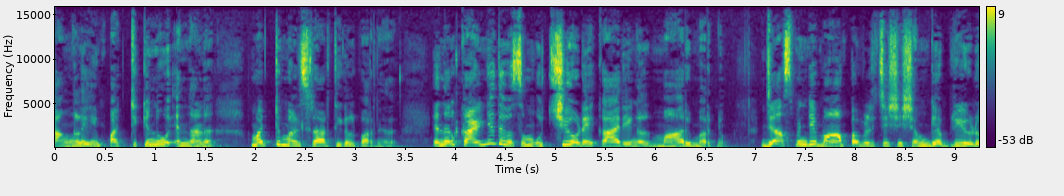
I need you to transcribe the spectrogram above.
തങ്ങളെയും പറ്റിക്കുന്നു എന്നാണ് മറ്റു മത്സരാർത്ഥികൾ പറഞ്ഞത്. എന്നാൽ കഴിഞ്ഞ ദിവസം ഉച്ചയോടെ കാര്യങ്ങൾ മാറി മറിഞ്ഞു ജാസ്മിന്റെ മാപ്പ വിളിച്ച ശേഷം ഗബ്രിയോട്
